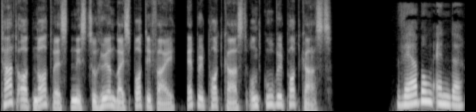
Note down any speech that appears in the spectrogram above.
Tatort Nordwesten ist zu hören bei Spotify, Apple Podcast und Google Podcasts. Werbung Ende.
